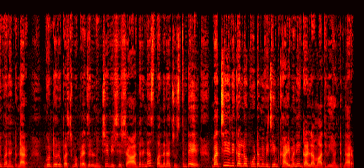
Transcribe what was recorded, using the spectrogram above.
కానివ్వనంటున్నారు. గుంటూరు పశ్చిమ ప్రజల నుంచి విశేష ఆదరణ స్పందన చూస్తుంటే వచ్చే ఎన్నికల్లో కూటమి విజయం ఖాయమని గళ్ళా మాధవి అంటున్నారు.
